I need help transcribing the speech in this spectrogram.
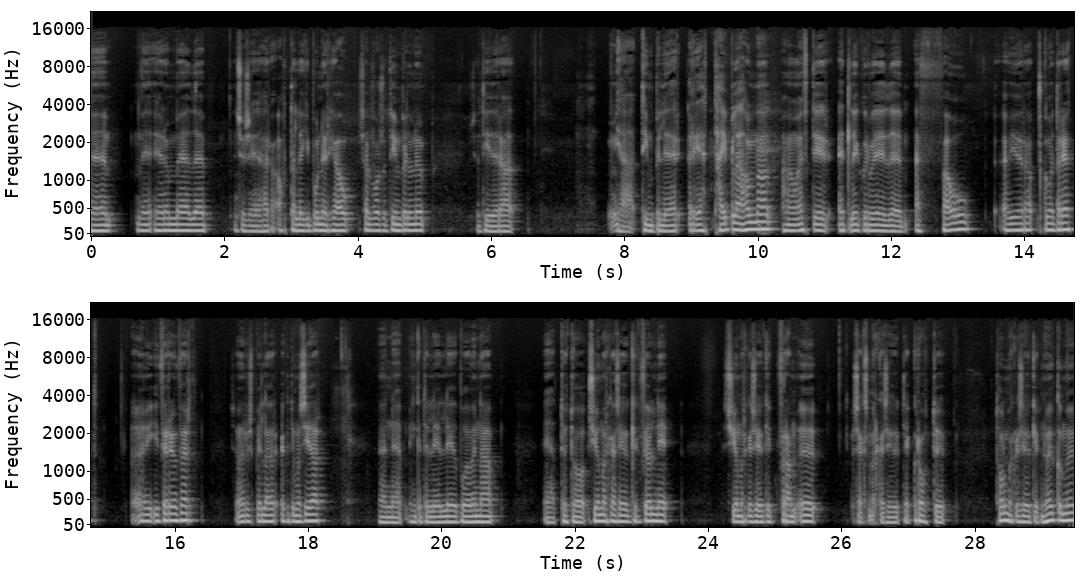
Um, við erum með, eh, eins og segi, það eru áttalegi búnir hjá Selfos og tímbilinu sem týðir að já, tímbilið er rétt tæplega hálnað og eftir eitt leikur við FV ef ég er að skoða þetta rétt uh, í fyrirumferð sem verður spilaður einhvern tíma síðar. En uh, hinga til liðið búið að vinna ja, 27 marka sigur gegn fjölni 7 marka sigur gegn framu 6 marka sigur gegn grótu 12 marka sigur gegn haugumu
